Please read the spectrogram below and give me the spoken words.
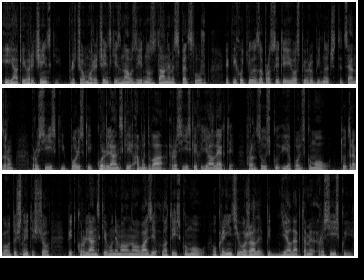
і Яків Гречинський. Причому Гречинський знав згідно з даними спецслужб, які хотіли запросити його співробітничати цензором російський, польський, курлянський або два російських діалекти французьку і японську мову. Тут треба уточнити, що під курлянським вони мали на увазі латиську мову. Українці вважали під діалектами російської.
